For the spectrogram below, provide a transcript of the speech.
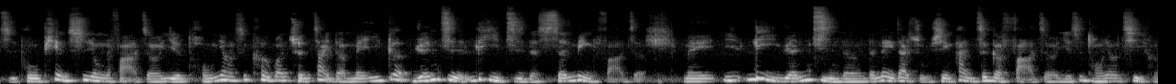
制。普遍适用的法则也同样是客观存在的，每一个原子、粒子的生命法则，每一。粒原子呢的内在属性和这个法则也是同样契合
